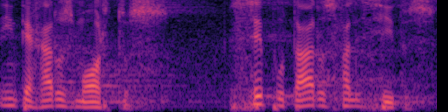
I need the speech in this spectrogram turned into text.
enterrar os mortos, sepultar os falecidos.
